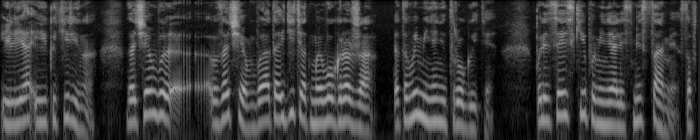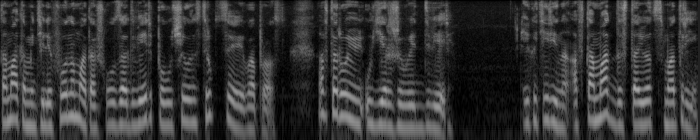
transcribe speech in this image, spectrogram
Илья и Екатерина. Зачем вы... Зачем? Вы отойдите от моего гаража. Это вы меня не трогайте. Полицейские поменялись местами. С автоматом и телефоном отошел за дверь, получил инструкции вопрос. А второй удерживает дверь. Екатерина. Автомат достает, смотри.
